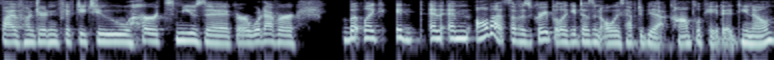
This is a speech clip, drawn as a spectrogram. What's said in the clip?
552 hertz music or whatever but like it and and all that stuff is great but like it doesn't always have to be that complicated you know?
